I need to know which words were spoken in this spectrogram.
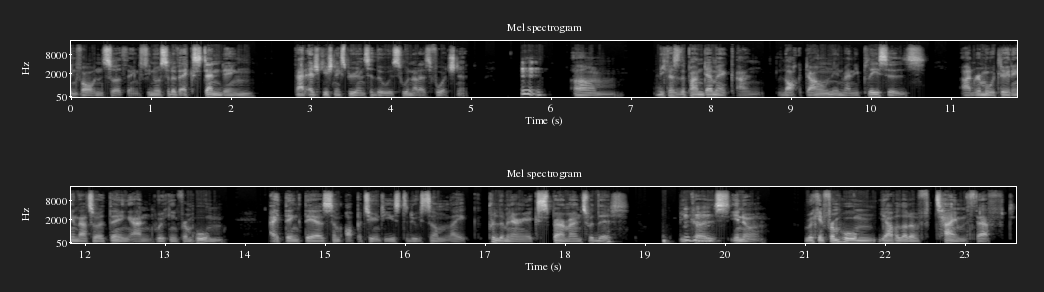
involved in sort of things, you know, sort of extending that education experience to those who are not as fortunate. Mhm. Um, because of the pandemic and lockdown in many places and remote learning and that sort of thing and working from home, I think there's some opportunities to do some like preliminary experiments with this because, you know, working from home, you have a lot of time theft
